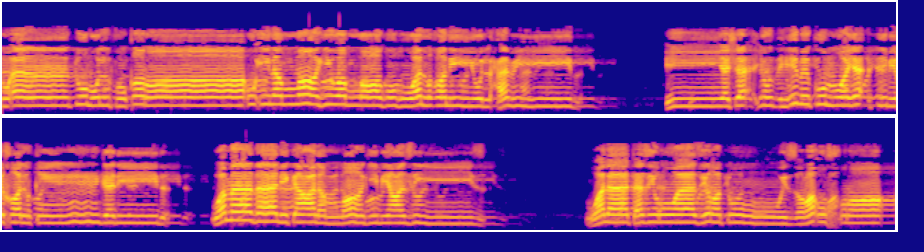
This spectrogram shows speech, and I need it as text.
أنتم الفقراء إلى الله والله هو الغني الحميد. إن يشأ يذهبكم ويأت بخلق جديد. وما ذلك على الله بعزيز. ولا تزر وازرة وزر أخرى.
